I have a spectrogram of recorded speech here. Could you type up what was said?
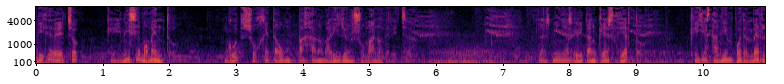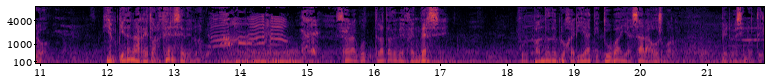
Dice de hecho que en ese momento Good sujeta un pájaro amarillo en su mano derecha. Las niñas gritan que es cierto, que ellas también pueden verlo, y empiezan a retorcerse de nuevo. Sarah Good trata de defenderse, culpando de brujería a Tituba y a Sarah Osborne, pero es inútil.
